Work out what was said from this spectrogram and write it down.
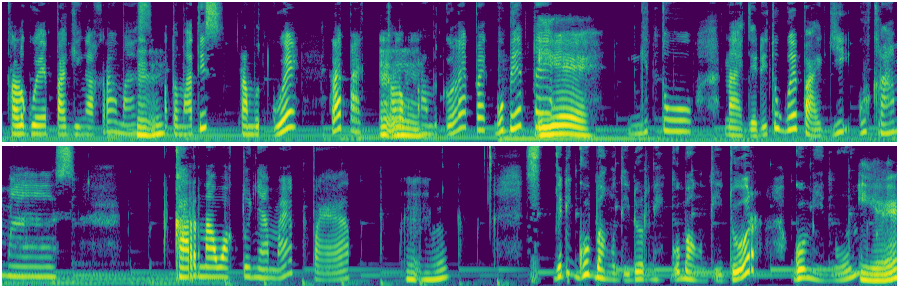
kalau gue pagi nggak keramas Mhm. otomatis rambut gue lepek kalau Mm-mm. rambut gue lepek gue bete iya gitu nah jadi tuh gue pagi gue keramas karena waktunya mepet Mm-mm. s- jadi gue bangun tidur nih gue bangun tidur gue minum Iya.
